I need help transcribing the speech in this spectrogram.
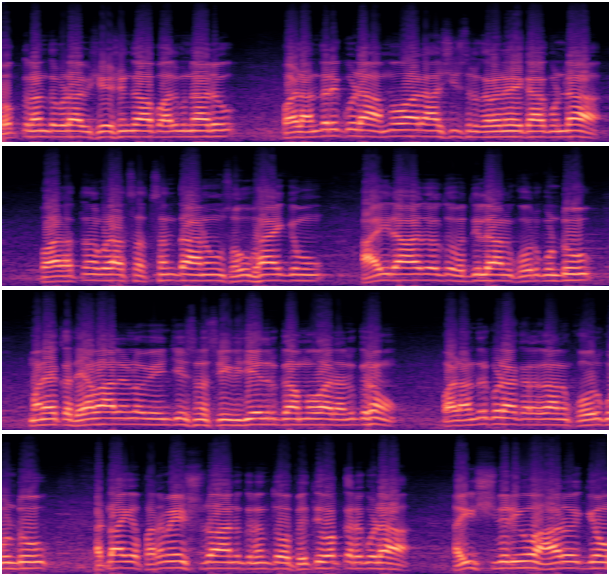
భక్తులంతా కూడా విశేషంగా పాల్గొన్నారు. వాళ్ళందరికీ కూడా అమ్మవారి ఆశీస్సులు కలగడమే కాకుండా వారంతా కూడా సత్సంతానం సౌభాగ్యము ఆయురారోగ్యాలతో వర్ధిల్లాలని కోరుకుంటూ మన యొక్క దేవాలయంలో వేయించేసిన శ్రీ విజయదుర్గ అమ్మవారి అనుగ్రహం వాళ్ళందరూ కూడా కలగాలని కోరుకుంటూ అట్లాగే పరమేశ్వర అనుగ్రహంతో ప్రతి ఒక్కరు కూడా ఐశ్వర్యం ఆరోగ్యం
